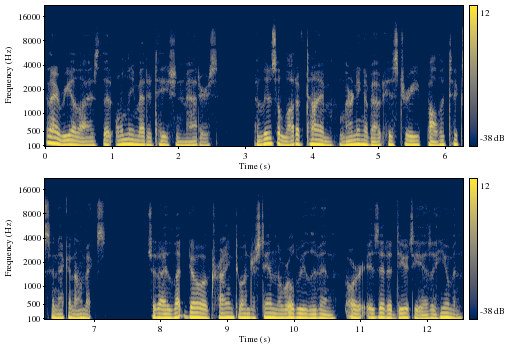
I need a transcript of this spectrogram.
and I realize that only meditation matters, I lose a lot of time learning about history, politics, and economics. Should I let go of trying to understand the world we live in, or is it a duty as a human?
